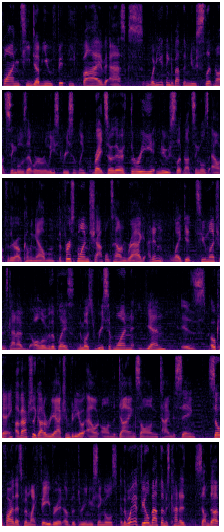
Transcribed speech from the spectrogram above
Juan TW55 asks, what do you think about the new Slipknot singles that were released recently? Right, so there are three new Slipknot singles out for their upcoming album. The first one, Chapeltown Rag, I didn't like it too much. It was kind of all over the place. The most recent one, Yen, is okay. I've actually got a reaction video out on the dying song Time to Sing. So far, that's been my favorite of the three new singles. The way I feel about them is kind of summed up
